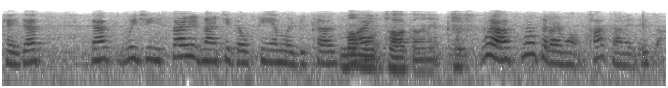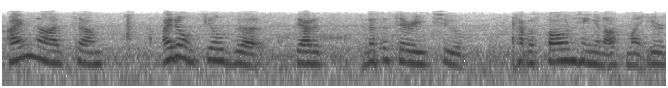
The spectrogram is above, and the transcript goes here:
Okay, that's that's we decided not to go family because Mom my won't talk on it. well, it's not that I won't talk on it. It's I'm not. Um, I don't feel the that it's necessary to have a phone hanging off my ear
